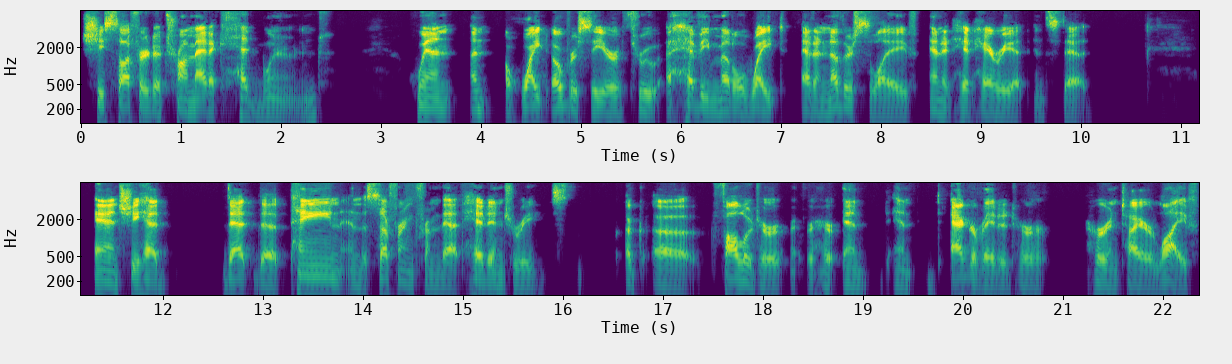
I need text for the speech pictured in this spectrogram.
she suffered a traumatic head wound when an, a white overseer threw a heavy metal weight at another slave and it hit Harriet instead. And she had that the pain and the suffering from that head injury uh, uh, followed her, her and and aggravated her her entire life.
